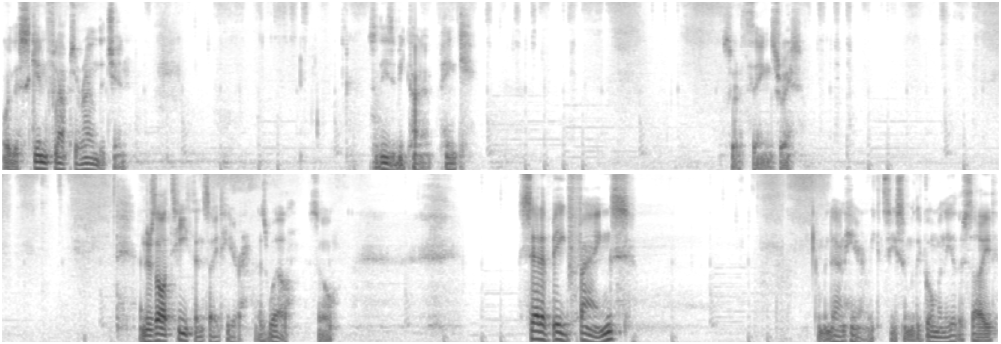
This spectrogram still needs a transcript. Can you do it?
or the skin flaps around the chin. So these would be kind of pink sort of things, right? And there's all teeth inside here as well. So set of big fangs coming down here. And we can see some of the gum on the other side.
